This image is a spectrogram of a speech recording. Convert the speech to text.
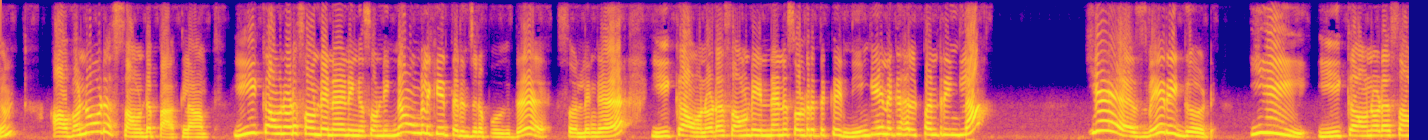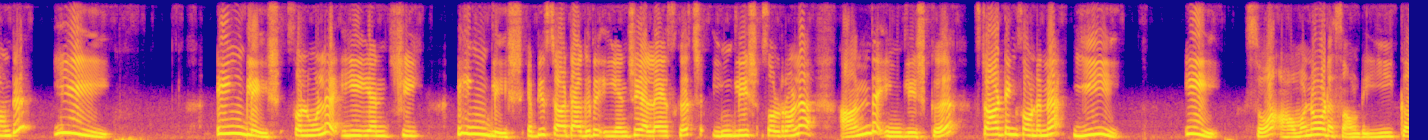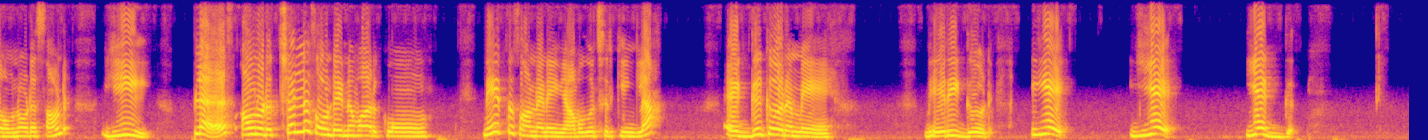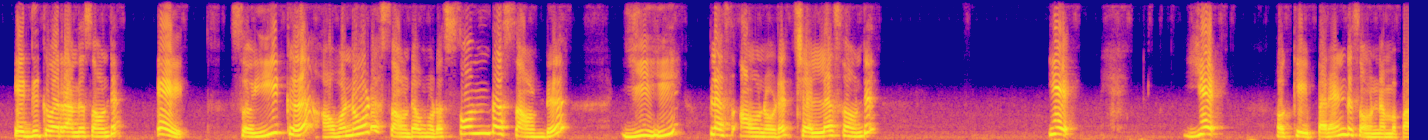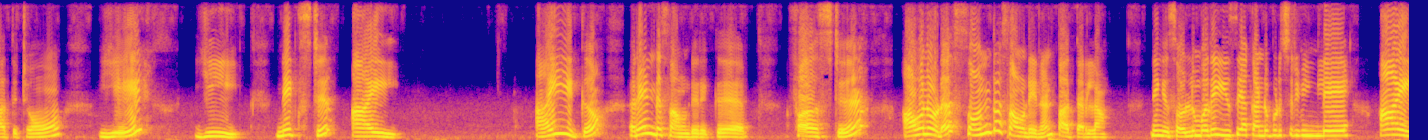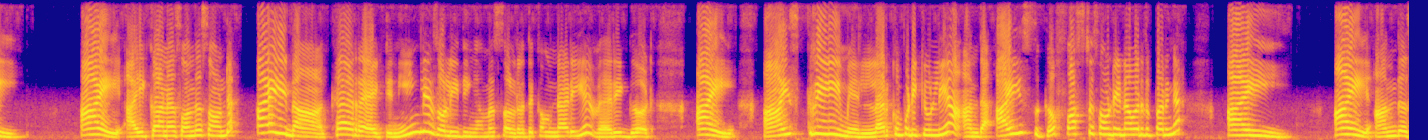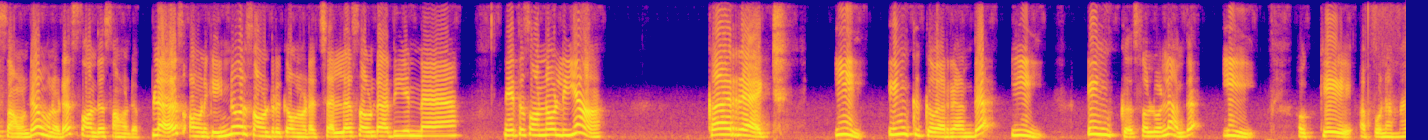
அவனோட சவுண்டை பார்க்கலாம். ஈக்கு அவனோட சவுண்ட் என்ன நீங்க சொன்னீங்கன்னா உங்களுக்கே தெரிஞ்சிட போகுது. சொல்லுங்க. ஈக்கு அவனோட சவுண்ட் என்னன்னு சொல்றதுக்கு நீங்க எனக்கு ஹெல்ப் பண்றீங்களா? எஸ் வெரி குட் ஈ ஈக்கு அவனோட சவுண்டு ஈ இங்கிலீஷ் சொல்லுவோம்ல இஎன்ஜி இங்கிலீஷ் எப்படி ஸ்டார்ட் ஆகுது? ENG L I S H English சொல்கிறோம்ல அந்த இங்கிலீஷ்க்கு ஸ்டார்டிங் சவுண்ட் என்ன? இ இ ஸோ அவனோட சவுண்டு ஈக்கு e அவனோட சவுண்ட் இ ப்ளஸ் அவனோட செல்ல சவுண்ட் என்னவா இருக்கும்? நேற்று சொன்னனே ஞாபகம் வச்சுருக்கீங்களா? எக்குக்கு வருமே. வெரி குட் ஏ ஏ எக் எக்குக்கு வர்ற அந்த சவுண்டு ஏ ஸோ ஈக்கு அவனோட சவுண்டு அவனோட சொந்த சவுண்டு இ ப்ளஸ் அவனோட செல்ல சவுண்டு ஏ ஏ ஓகே இப்போ ரெண்டு சவுண்ட் நம்ம பார்த்துட்டோம். ஏ இ நெக்ஸ்ட்டு ஐ ஐக்கு ரெண்டு சவுண்ட் இருக்கு. ஃபர்ஸ்ட்டு அவனோட சொந்த சவுண்ட் என்னன்னு பார்த்துடலாம். நீங்கள் சொல்லும்போதே ஈஸியாக கண்டுபிடிச்சிருவீங்களே. ஐ ஐ ஐக்கான சொந்த சவுண்டு ஐ தான். கரெக்ட் நீங்களே சொல்லிட்டீங்க. அம்மா சொல்றதுக்கு முன்னாடியே வெரி குட் ஐ ஐஸ்கிரீம் எல்லாருக்கும் பிடிக்கும் இல்லையா? அந்த ஐஸுக்கு ஃபர்ஸ்ட் சவுண்ட் என்ன வருது பாருங்க. ஐ ஐ அந்த சவுண்டு அவனோட சொந்த சவுண்டு ப்ளஸ் அவனுக்கு இன்னொரு சவுண்ட் இருக்கு. அவனோட செல்ல சவுண்டு அது என்ன? நேற்று சொன்னோம் இல்லையா? கரெக்ட் இ இங்க்குக்கு வர்ற அந்த e. இ இங்க் சொல்லுவோம்ல அந்த E. இ ஓகே அப்போ நம்ம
